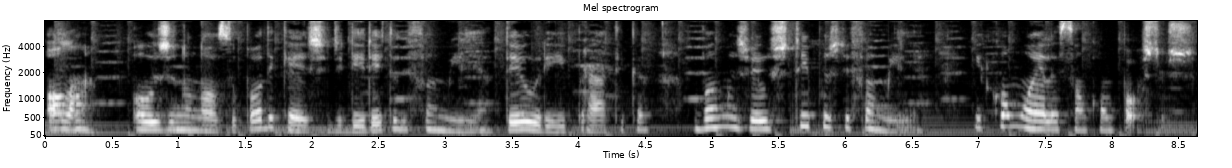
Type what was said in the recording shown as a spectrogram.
Olá! Hoje no nosso podcast de Direito de Família, Teoria e Prática, vamos ver os tipos de família e como elas são compostas.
